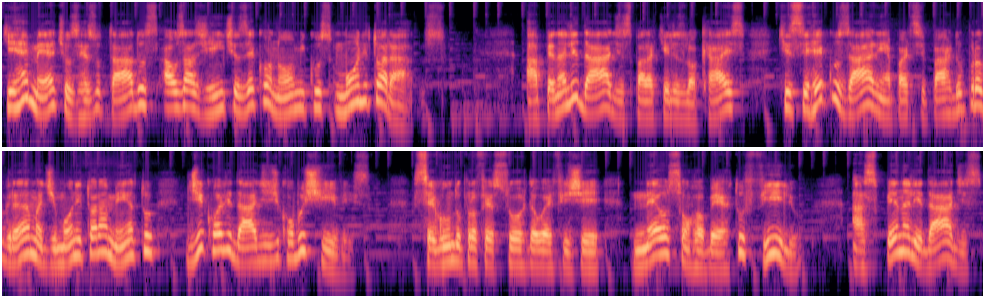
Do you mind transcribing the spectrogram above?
que remete os resultados aos agentes econômicos monitorados. Há penalidades para aqueles locais que se recusarem a participar do programa de monitoramento de qualidade de combustíveis. Segundo o professor da UFG Nelson Roberto Filho, as penalidades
